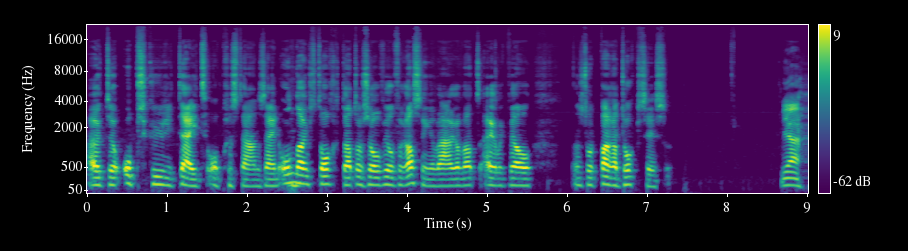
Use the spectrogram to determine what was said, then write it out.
uit de obscuriteit opgestaan zijn. Ondanks toch dat er zoveel verrassingen waren. Wat eigenlijk wel een soort paradox is. Ja,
